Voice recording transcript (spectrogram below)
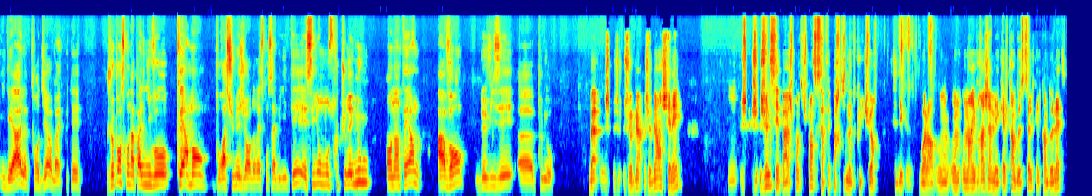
idéal pour dire, bah, écoutez, je pense qu'on n'a pas le niveau clairement pour assumer ce genre de responsabilité. Essayons de nous structurer nous en interne avant de viser plus haut. Bah, je, veux bien, je veux bien enchaîner. Mm. Je, ne sais pas. Je pense, je pense que ça fait partie de notre culture. C'est des, voilà, on n'arrivera jamais. Quelqu'un de seul, quelqu'un d'honnête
